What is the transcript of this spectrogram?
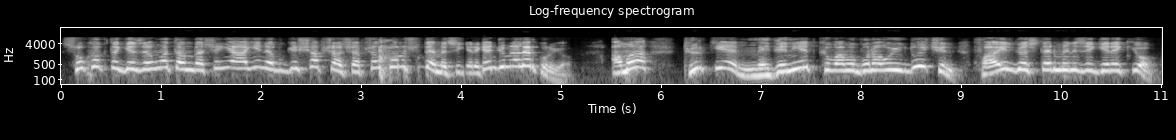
sokakta gezen vatandaşın ya yine bugün şapşal şapşal konuştu demesi gereken cümleler kuruyor. Ama Türkiye medeniyet kıvamı buna uyduğu için fail göstermenize gerek yok.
